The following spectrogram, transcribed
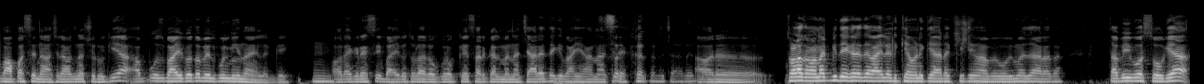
वापस से नाचना वाचना शुरू किया। अब उस भाई को तो बिल्कुल नींद आने लग गई। हम्म। और एग्रेसिव भाई को थोड़ा रोक रोक के सर्कल में नचा रहे थे कि भाई यहाँ नाच रहे। और थोड़ा रौनक भी देख रहे थे भाई लड़कियाँ वड़कियाँ रखी थी वहाँ पे वो भी मज़ा आ रहा था। तभी वो सो गया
